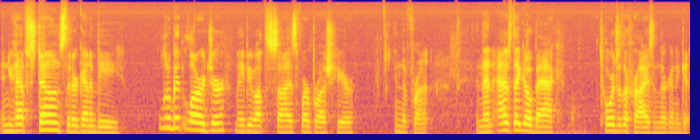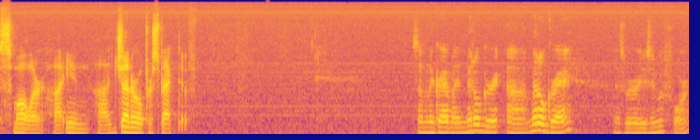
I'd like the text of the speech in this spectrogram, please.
and you have stones that are going to be a little bit larger, maybe about the size of our brush here in the front. And then as they go back towards the horizon, they're going to get smaller uh, in uh, general perspective. So I'm going to grab my middle gray, uh, middle gray, as we were using before.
